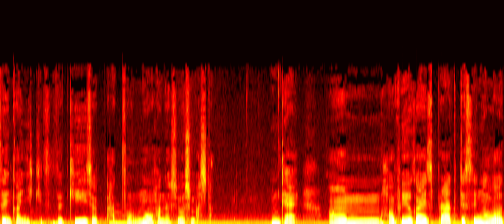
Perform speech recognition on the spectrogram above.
前回に引き続き発音のお話をしました Okay um hope you guys practicing a lot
